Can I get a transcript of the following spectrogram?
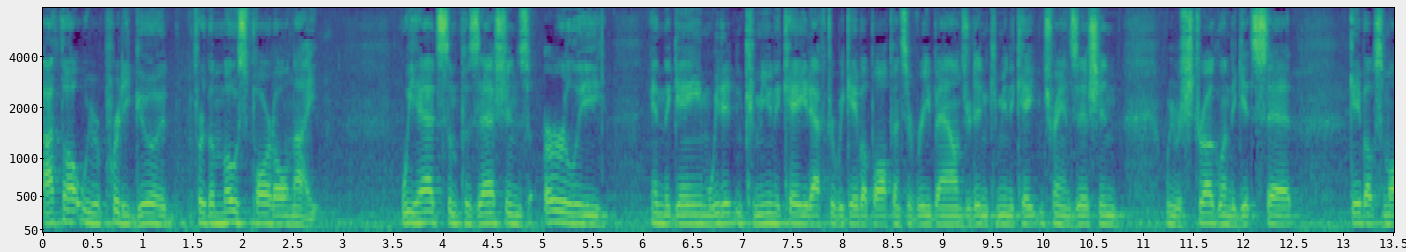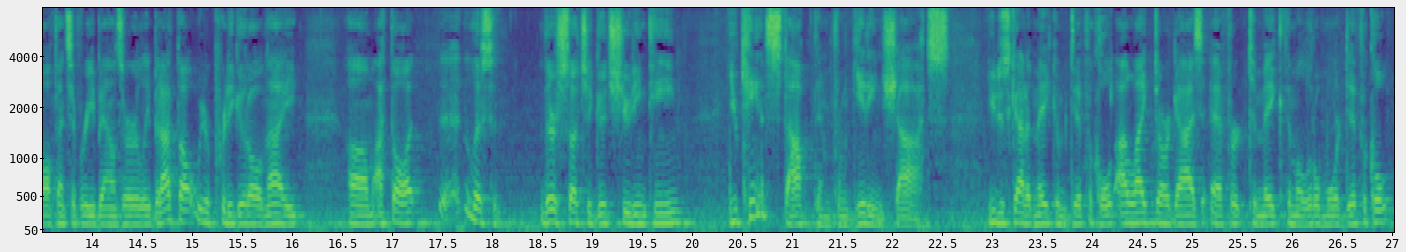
I thought we were pretty good for the most part all night. We had some possessions early in the game. We didn't communicate after we gave up offensive rebounds or didn't communicate in transition. We were struggling to get set, gave up some offensive rebounds early, but I thought we were pretty good all night. Um, I thought, uh, listen, they're such a good shooting team. You can't stop them from getting shots. You just got to make them difficult. I liked our guys' effort to make them a little more difficult,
